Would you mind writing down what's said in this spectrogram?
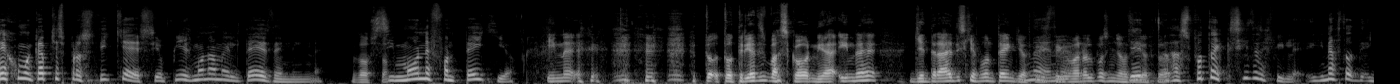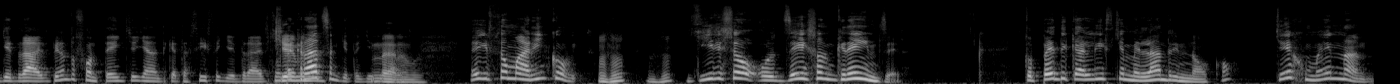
Έχουμε κάποιες προσθήκες οι οποίες μόνο αμελητέες δεν είναι. Δώσ' το. Σιμώνε Φοντέκιο. Είναι... το, το 3 της Μπασκόνια είναι Γκεντράιτις και Φοντέκιο αυτή Ναι, τη στιγμή. ναι. Μανώλη, πώς νιώθεις Και γι' αυτό; θα σου πω το εξής, ρε φίλε. Είναι αυτό. Γκεντράιτις. Πήραν το Φοντέκιο για να αντικαταστήσει το Γκεντράιτις και, Και μετά με- κράτησαν και το Ναι, Γκεντράιτις. ναι, ναι. Ήρθε ο Μαρίνκοβιτς. Μμμ, μμμ. Γύρισε ο, ο Jason Granger. Το 5 καλύφθηκε με Λάντρι Νόκο. Και έχουμε έναν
